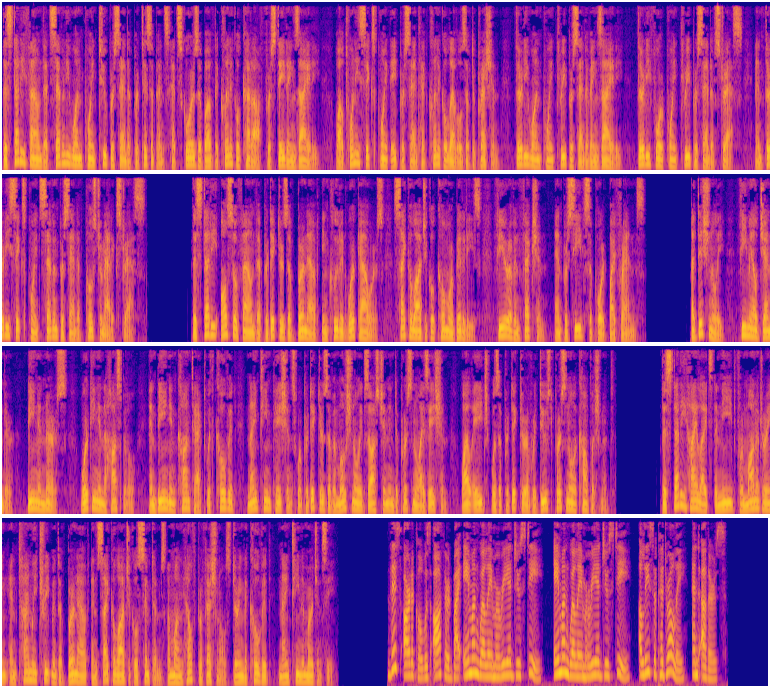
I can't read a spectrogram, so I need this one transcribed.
The study found that 71.2% of participants had scores above the clinical cutoff for state anxiety, while 26.8% had clinical levels of depression, 31.3% of anxiety, 34.3% of stress, and 36.7% of post-traumatic stress. The study also found that predictors of burnout included work hours, psychological comorbidities, fear of infection, and perceived support by friends. Additionally, female gender, being a nurse, working in the hospital, and being in contact with COVID-19 patients were predictors of emotional exhaustion and depersonalization, while age was a predictor of reduced personal accomplishment. The study highlights the need for monitoring and timely treatment of burnout and psychological symptoms among health professionals during the COVID-19 emergency. This article was authored by Emanuele Maria Giusti, Emanuele Maria Giusti, Elisa Pedroli, and others.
